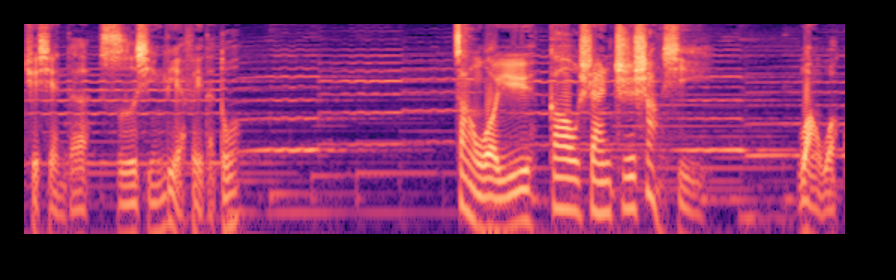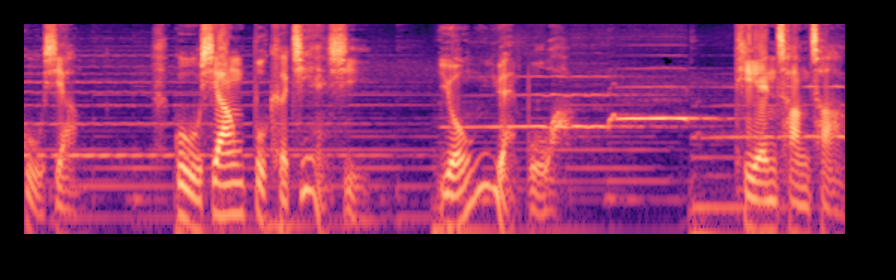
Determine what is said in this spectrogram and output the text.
却显得撕心裂肺的多。葬我于高山之上兮，望我故乡，故乡不可见兮。永远不忘。天苍苍，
